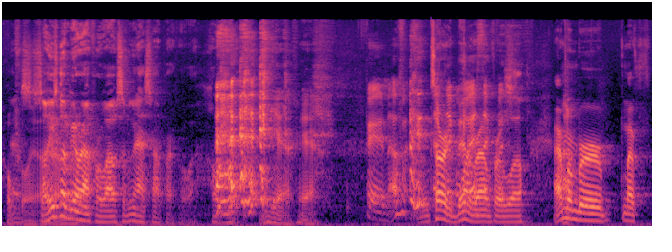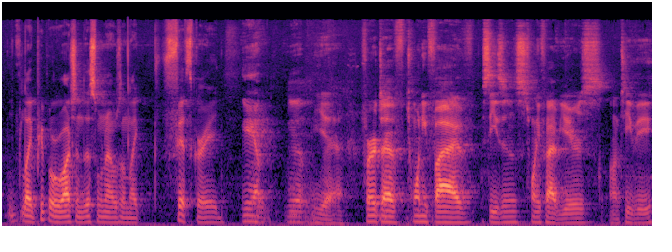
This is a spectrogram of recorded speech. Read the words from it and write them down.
Hopefully. So he's gonna be around for a while. So we're gonna have South Park for a while. Hopefully. Yeah, yeah. Fair enough. It's already been around for a while. I remember my like people were watching this when I was in like fifth grade. yeah. Yeah. Yeah. For it to have 25 seasons, 25 years on TV,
